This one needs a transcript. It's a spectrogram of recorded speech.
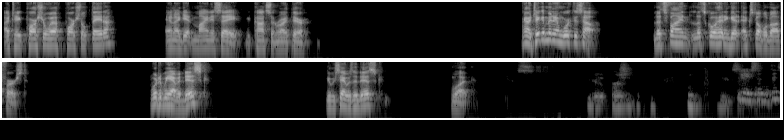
I take partial F, partial theta, and I get minus A, a constant right there. All right, take a minute and work this out. Let's find, let's go ahead and get X double dot first. What did we have, a disk? Did we say it was a disk? What? You're the person. who- Yeah, you said this.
